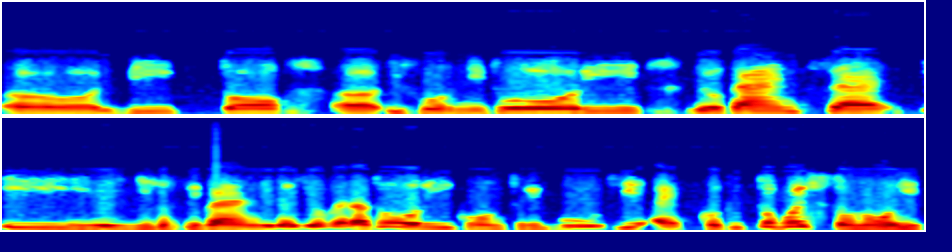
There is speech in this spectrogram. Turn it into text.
eh, il vitto, eh, i fornitori, le utenze, i, gli stipendi degli operatori, i contributi. Ecco, tutto questo noi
